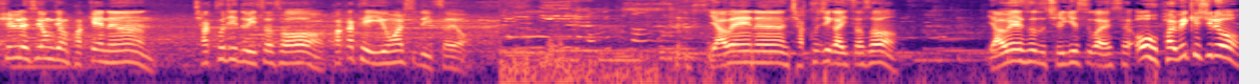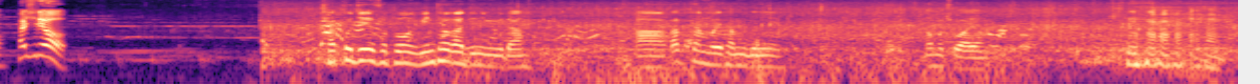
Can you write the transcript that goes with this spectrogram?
실내 수영장 밖에는 자쿠지도 있어서 바깥에 이용할 수도 있어요. 야외에는 자쿠지가 있어서 야외에서도 즐길 수가 있어요. 어우, 발 왜 이렇게 시려? 발 시려! 자쿠지에서 본 윈터 가든입니다. 아 따뜻한 물에 담그니 너무 좋아요.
